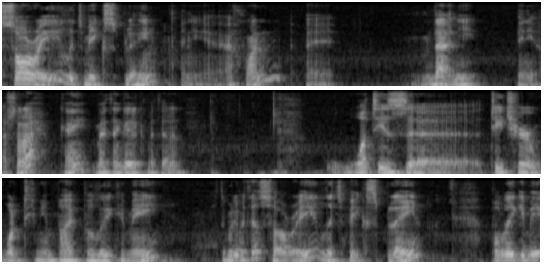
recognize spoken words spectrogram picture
sorry let me explain. يعني عفوا دعني يعني أشرح. okay؟ مثلا قال لك مثلا what is uh, teacher what do you mean by polygamy تقولي مثلا sorry let me explain. Polygamy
